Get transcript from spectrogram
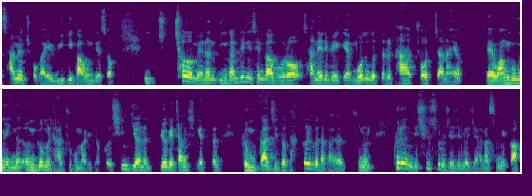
사면 초가의 위기 가운데서 이, 처음에는 인간적인 생각으로 사내립에게 모든 것들을 다 줬잖아요. 예, 왕궁에 있는 은금을 다 주고 말이죠. 그 심지어는 벽에 장식했던 금까지도 다 끌고다가 주는 그런 이제 실수를 저질러지 않았습니까?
